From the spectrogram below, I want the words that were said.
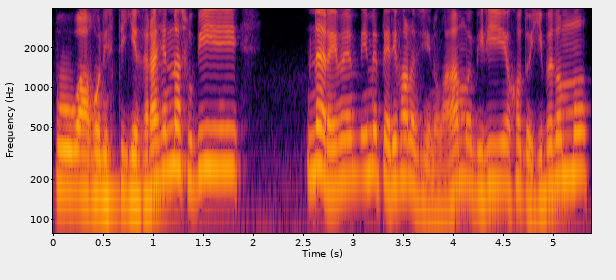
που αγωνιστική δράση να σου πει ναι ρε, είμαι, είμαι περήφανος για την ομάδα μου, επειδή έχω το γήπεδο μου,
